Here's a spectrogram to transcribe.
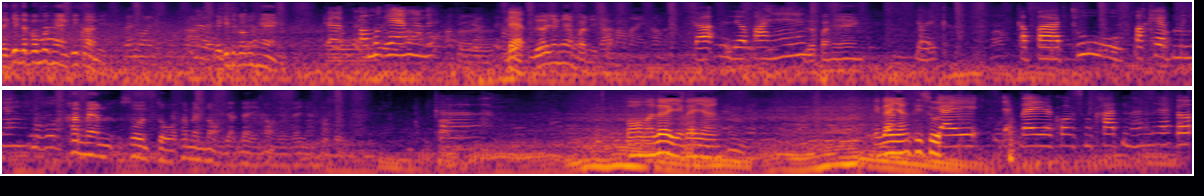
ได้กินแต่ปลาหมึกแห้งพี่สันนี่ได้กินแต่ปลาหมึกแห้ง ก็ปลาหมึกแห้งกันเลยแซ่บ เหลือยังแน่บัดนี้ครับก็เรือปลาแห้งเหลือปลาแห้งโดยกับปลาทู่ปลาแคบมันยังบูข้าแมนโซนตัวข้าแมนน้องอยากได้น้องอยากได้หยังที่สุดกะบอกมาเลยอยากได้หยังอืมอยากได้หยังที่สุดใจอยากได้ของสำคัญนั่นแหละก็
